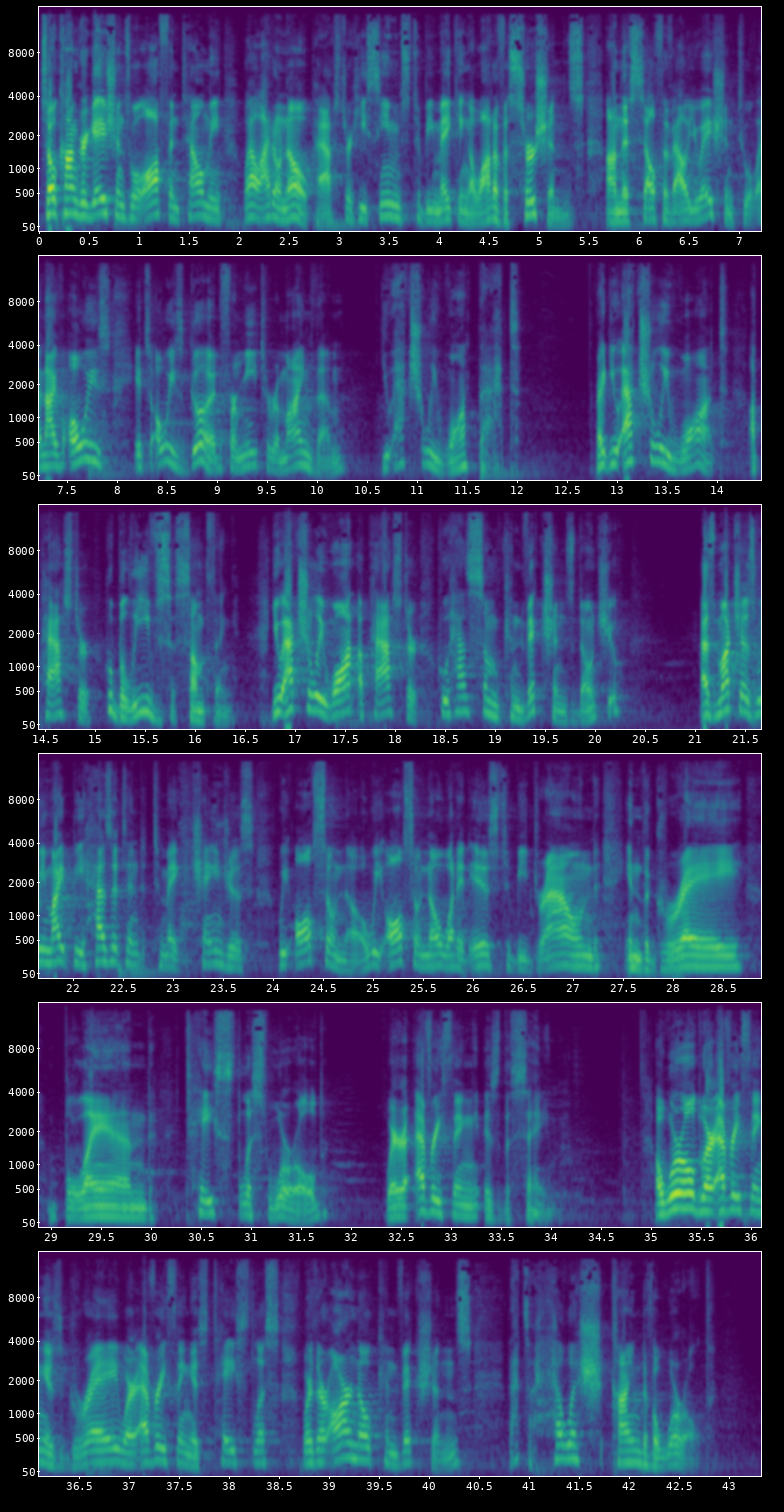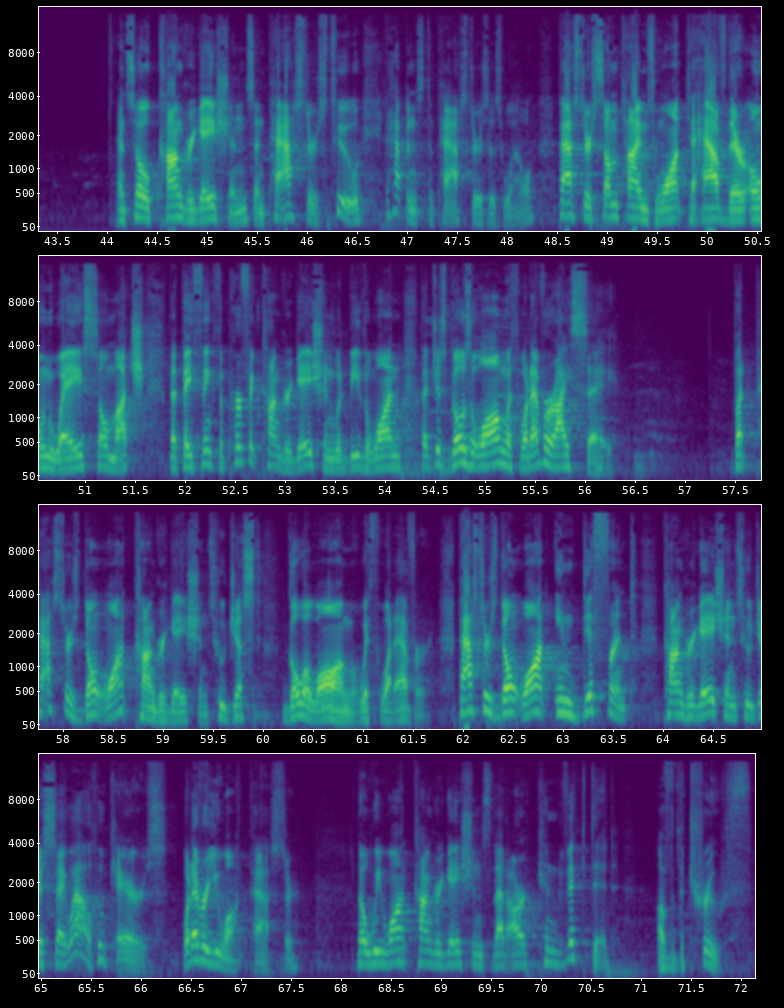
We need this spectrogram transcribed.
So congregations will often tell me, well, I don't know, Pastor, he seems to be making a lot of assertions on this self evaluation tool. And I've always, it's always good for me to remind them, you actually want that. Right? You actually want a pastor who believes something. You actually want a pastor who has some convictions, don't you? As much as we might be hesitant to make changes, we also know, we also know what it is to be drowned in the gray, bland, tasteless world where everything is the same. A world where everything is gray, where everything is tasteless, where there are no convictions, that's a hellish kind of a world. And so, congregations and pastors too, it happens to pastors as well. Pastors sometimes want to have their own way so much that they think the perfect congregation would be the one that just goes along with whatever I say. But pastors don't want congregations who just go along with whatever. Pastors don't want indifferent congregations who just say, well, who cares? Whatever you want, Pastor. No, we want congregations that are convicted of the truth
